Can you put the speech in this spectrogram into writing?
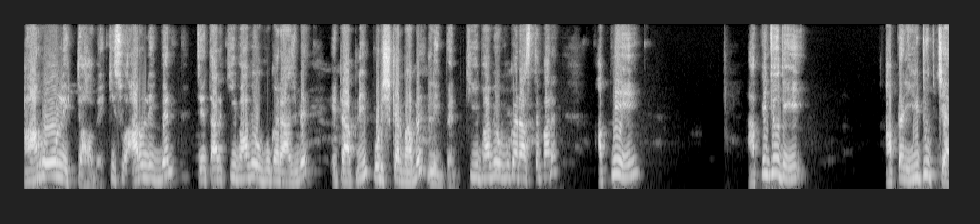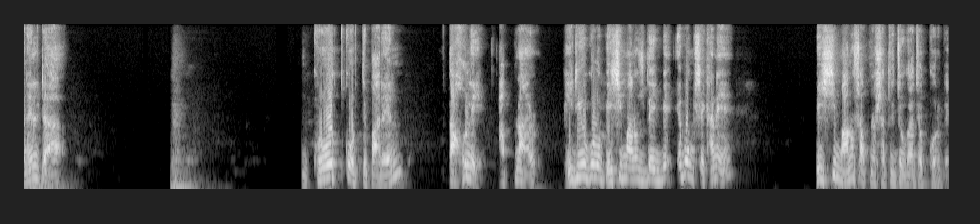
আরও লিখতে হবে। কিছু আরও লিখবেন যে তার কীভাবে উপকারে আসবে, এটা আপনি পরিষ্কারভাবে লিখবেন। কীভাবে উপকার আসতে পারে? আপনি আপনি যদি আপনার ইউটিউব চ্যানেলটা গ্রোথ করতে পারেন, তাহলে আপনার ভিডিওগুলো বেশি মানুষ দেখবে এবং সেখানে বেশি মানুষ আপনার সাথে যোগাযোগ করবে।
